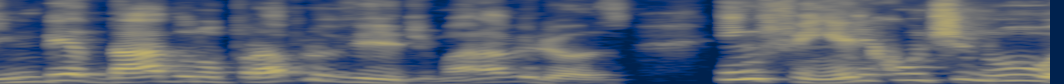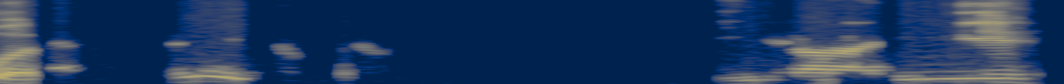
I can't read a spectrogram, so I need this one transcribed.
Embedado no próprio vídeo. Maravilhoso. Enfim, ele continua. Né? E aí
